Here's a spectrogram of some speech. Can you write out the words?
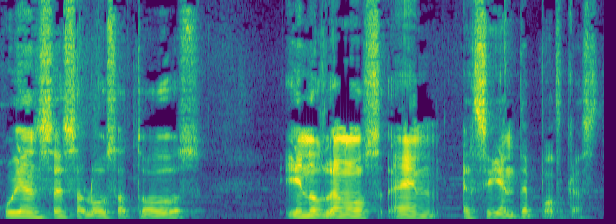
Cuídense, saludos a todos. Y nos vemos en el siguiente podcast.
